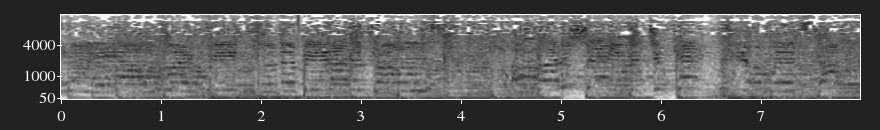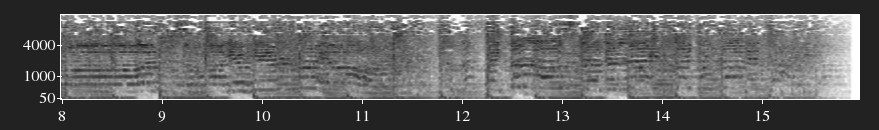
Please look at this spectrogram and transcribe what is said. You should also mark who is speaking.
Speaker 1: yeah.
